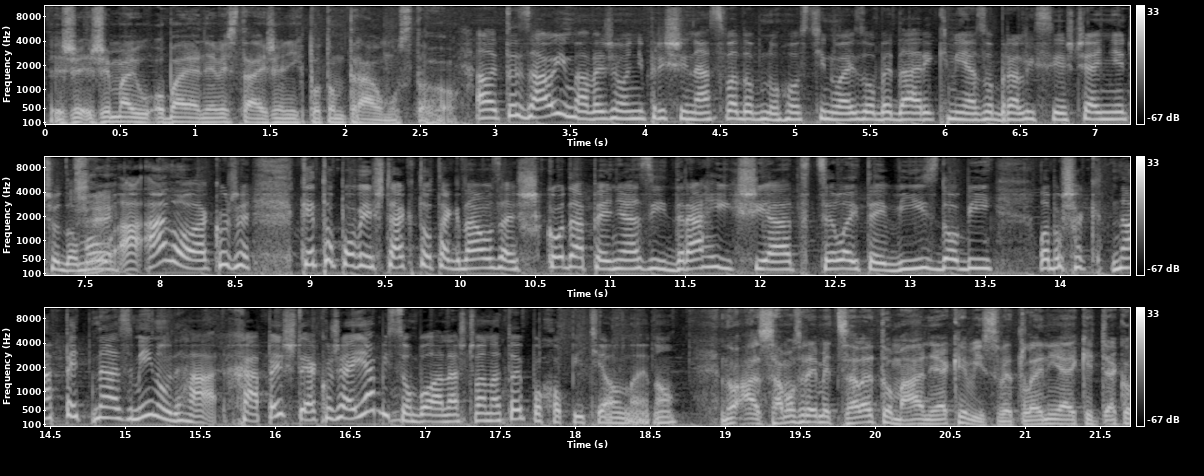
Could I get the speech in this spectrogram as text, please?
že, že majú obaja nevesta aj ženich potom traumu z toho. Ale to je zaujímavé, že oni prišli na svadobnú hostinu aj s obedárikmi a zobrali si ešte aj niečo domov. Že? A áno, akože keď to povieš takto, tak naozaj škoda peňazí, drahých šiat, celej tej výzdoby, lebo však na 15 minút, ha, chápeš? To akože aj ja by som bola naštvaná, to je pochopiteľné. No. No a samozrejme celé to má nejaké vysvetlenie, aj keď ako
